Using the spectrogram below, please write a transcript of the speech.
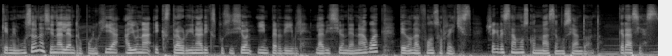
que en el Museo Nacional de Antropología hay una extraordinaria exposición imperdible, La visión de Anáhuac de don Alfonso Reyes. Regresamos con más de Museando Ando. Gracias.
